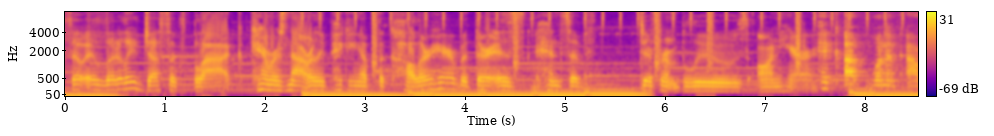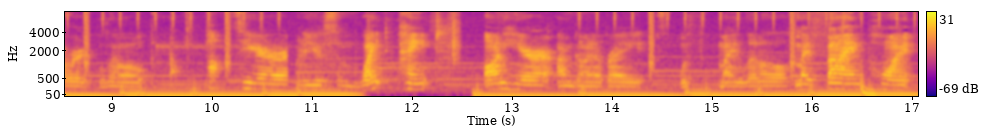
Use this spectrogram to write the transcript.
So it literally just looks black. Camera's not really picking up the color here, but there is hints of different blues on here. Pick up one of our little pots here. I'm gonna use some white paint. On here, I'm going to write my little, my fine point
